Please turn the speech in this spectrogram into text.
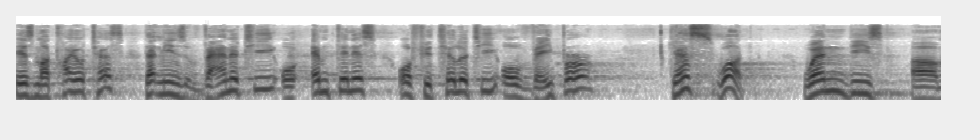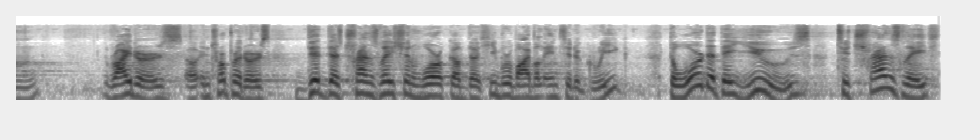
is mataiotes, That means vanity or emptiness or futility or vapor. Guess what? When these um, writers, uh, interpreters, did the translation work of the Hebrew Bible into the Greek, the word that they use to translate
